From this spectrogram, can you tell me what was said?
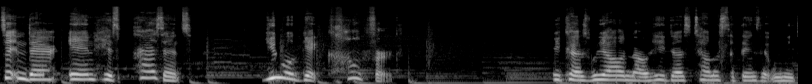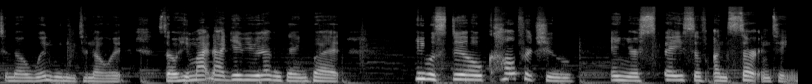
sitting there in his presence you will get comfort because we all know he does tell us the things that we need to know when we need to know it. So he might not give you everything, but he will still comfort you in your space of uncertainty.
